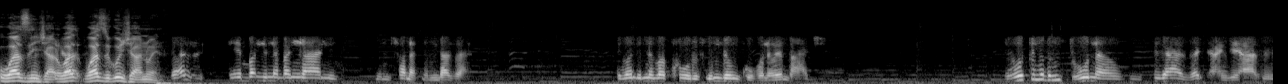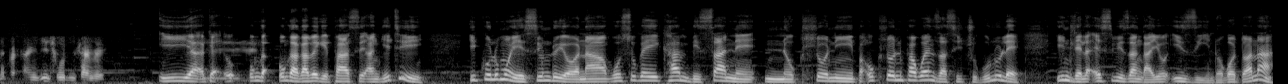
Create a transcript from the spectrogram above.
wazi njani wazi kunjani wena? Yazi ebantwini abancane nomsana nomntazana. Ebantwini abakhulu sinomuntu ongubo newembaji ukuthi umuntu omduna umsikazi angiyazi mina but angisho ukuthi mhlawumbe iya ke, unga- ungakabeki phasi angithi ikulumo yesintu yona kusuke ikhambisane nokuhlonipha. Ukuhlonipha kwenza sijugulule indlela esibiza ngayo izinto kodwana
